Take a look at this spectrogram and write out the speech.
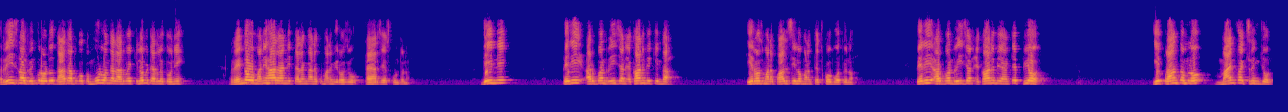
రీజనల్ రింగ్ రోడ్డు దాదాపుగా ఒక మూడు వందల అరవై కిలోమీటర్లతోని రెండవ మణిహారాన్ని తెలంగాణకు మనం ఈరోజు తయారు చేసుకుంటున్నాం. దీన్ని పెరి అర్బన్ రీజన్ ఎకానమీ కింద ఈరోజు మన పాలసీలో మనం తెచ్చుకోబోతున్నాం. పెరి అర్బన్ రీజన్ ఎకానమీ అంటే ప్యూర్. ఈ ప్రాంతంలో మ్యానుఫ్యాక్చరింగ్ జోన్.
